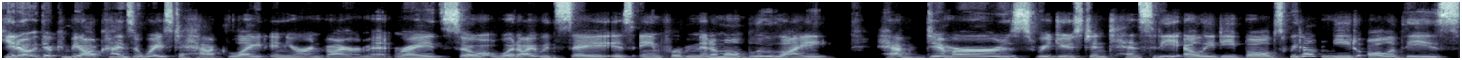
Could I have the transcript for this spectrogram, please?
you know there can be all kinds of ways to hack light in your environment right so what i would say is aim for minimal blue light have dimmers, reduced intensity LED bulbs. We don't need all of these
